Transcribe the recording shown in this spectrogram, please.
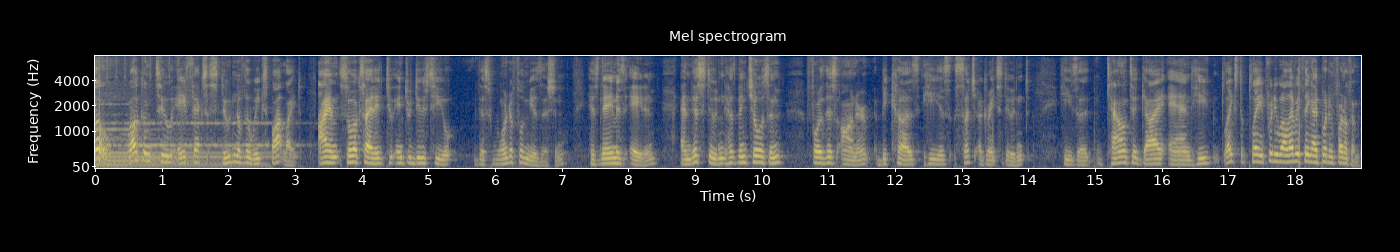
Hello, welcome to AIFEC Student of the Week Spotlight. I am so excited to introduce to you this wonderful musician. His name is Aidan, and this student has been chosen for this honor because he is such a great student. He's a talented guy and he likes to play pretty well everything I put in front of him.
